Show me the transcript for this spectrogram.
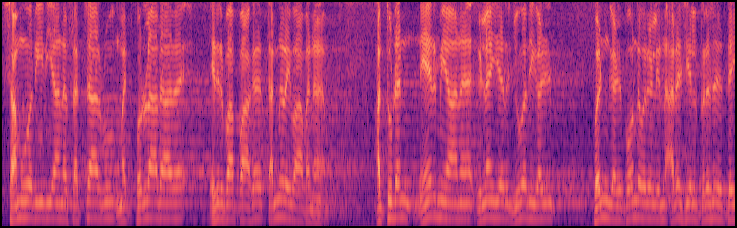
சமூக ரீதியான சச்சார்பு மற்றும் பொருளாதார எதிர்பார்ப்பாக தன்னிறைவாவன. அத்துடன் நேர்மையான இளைஞர் யுவதிகள் பெண்கள் போன்றவர்களின் அரசியல் பிரசுரத்தை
